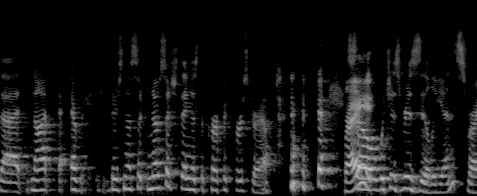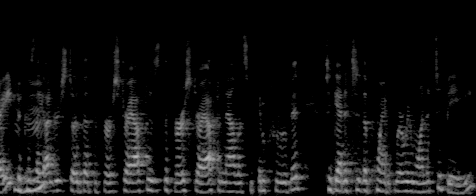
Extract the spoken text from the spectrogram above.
that not every there's no such no such thing as the perfect first draft right so which is resilience right because mm-hmm. they understood that the first draft was the first draft and now let's improve it to get it to the point where we want it to be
